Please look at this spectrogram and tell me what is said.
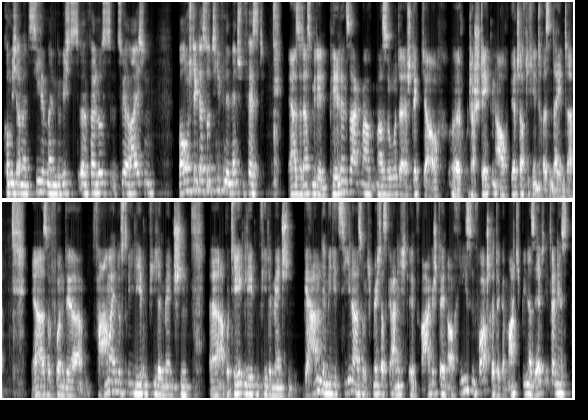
komme ich an mein Ziel, meinen Gewichtsverlust zu erreichen. Warum steckt das so tief in den Menschen fest? Ja, also das mit den Pillen, sagen wir mal so, da steckt ja auch, äh, oder stecken auch wirtschaftliche Interessen dahinter. Ja, also von der Pharmaindustrie leben viele Menschen, äh, Apotheken leben viele Menschen, wir haben der Medizin, also ich möchte das gar nicht in Frage stellen, auch riesen Fortschritte gemacht. Ich bin ja selbst Internist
